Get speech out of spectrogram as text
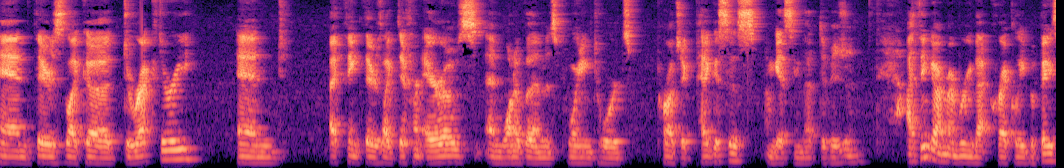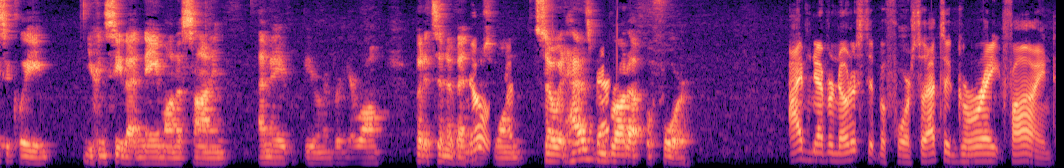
and there's like a directory, and I think there's like different arrows, and one of them is pointing towards Project Pegasus. I'm guessing that division. I think I'm remembering that correctly, but basically you can see that name on a sign. I may be remembering it wrong, but it's an Avengers One, so it has been brought up before. I've never noticed it before, so that's a great find.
